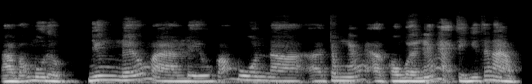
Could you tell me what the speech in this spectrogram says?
à, vẫn mua được. Nhưng nếu mà liệu có mua à, trong ngắn à, còn về ngắn hạn thì như thế nào?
